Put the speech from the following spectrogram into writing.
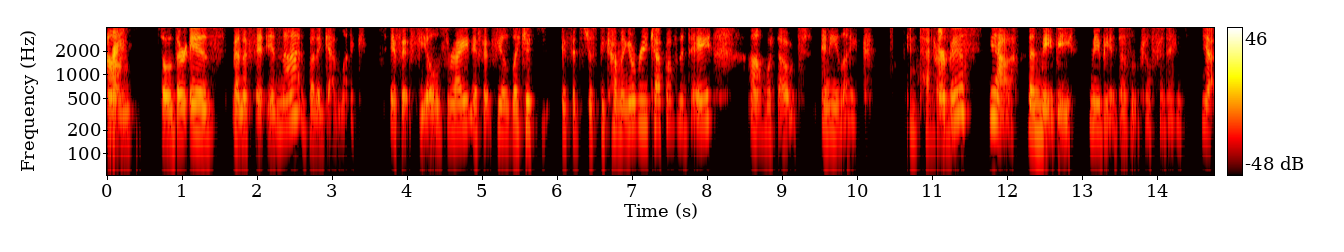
Um, right. So there is benefit in that. But again, like, if it feels right, if it feels like it's, if it's just becoming a recap of the day um, without any like intention. Purpose? Yeah then maybe maybe it doesn't feel fitting. Yeah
